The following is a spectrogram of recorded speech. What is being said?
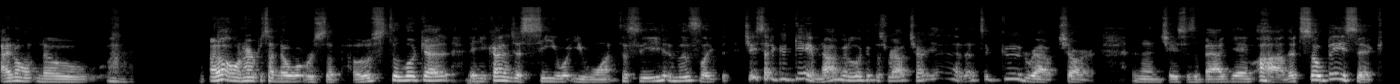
I don't know. I don't 100% know what we're supposed to look at, and you kind of just see what you want to see in this. Like Chase had a good game. Now I'm going to look at this route chart. Yeah, that's a good route chart. And then Chase is a bad game. Ah, that's so basic.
